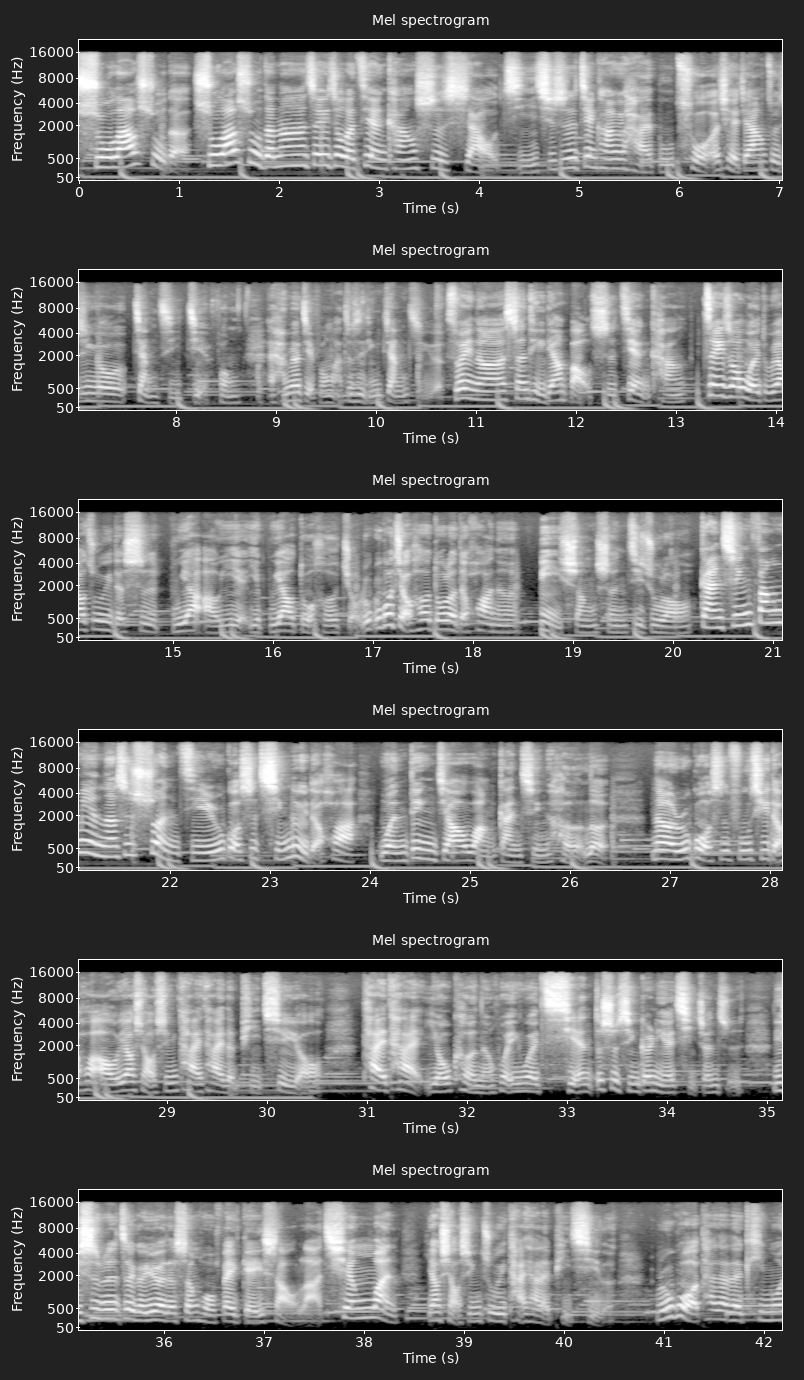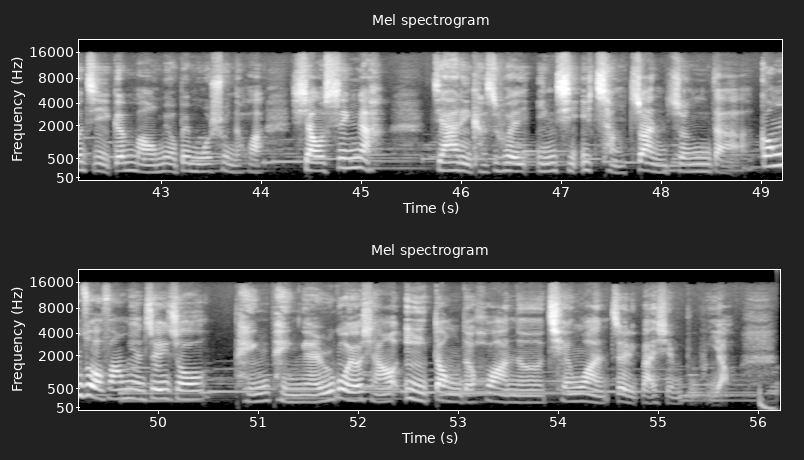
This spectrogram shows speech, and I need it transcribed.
属老鼠的，属老鼠的呢，这一周的健康是小吉，其实健康运还不错，而且加上最近又降级解封，哎，还没有解封啦，就是已经降级了，所以呢，身体一定要保持健康。这一周唯独要注意的是，不要熬夜，也不要多喝酒。如如果酒喝多了的话呢，必伤身，记住喽。感情方面呢是顺吉，如果是情侣的话，稳定交往，感情和乐。那如果是夫妻的话哦，要小心太太的脾气哦。太太有可能会因为钱的事情跟你也起争执。你是不是这个月的生活费给少了？千万要小心注意太太的脾气了。如果太太的 k 墨迹跟毛没有被摸顺的话，小心啊，家里可是会引起一场战争的。工作方面这一周。平平哎，如果有想要异动的话呢，千万这礼拜先不要。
